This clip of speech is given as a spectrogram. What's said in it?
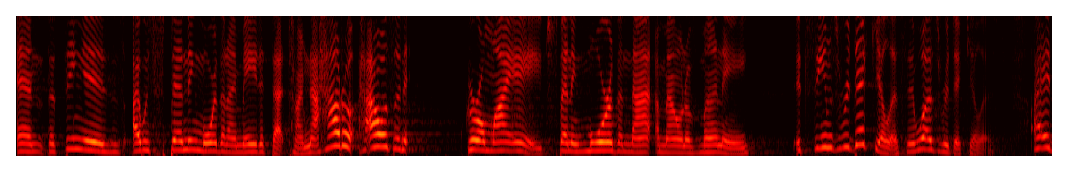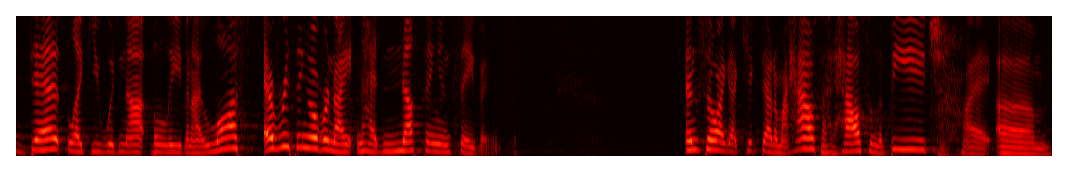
And the thing is, is, I was spending more than I made at that time. Now, how, do, how is a girl my age spending more than that amount of money? It seems ridiculous. It was ridiculous. I had debt like you would not believe, and I lost everything overnight and had nothing in savings. And so I got kicked out of my house. I had a house on the beach. I, um,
